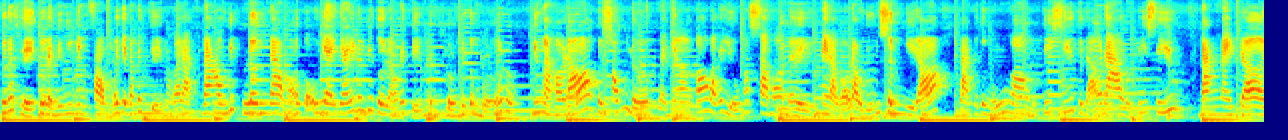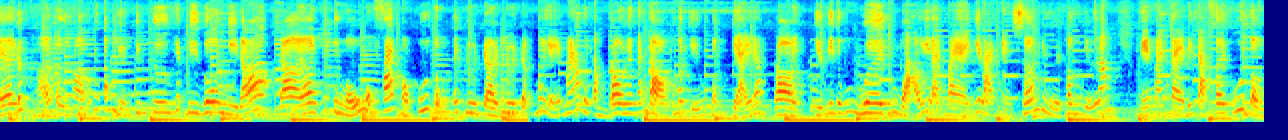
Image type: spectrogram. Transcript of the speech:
Tôi nói thiệt, tôi là nhân viên văn phòng, mới cho nó cái chuyện mà gọi là đau nhức lưng, đau mỏi cổ gai gáy đó với tôi là cái chuyện bình thường như cơm bữa luôn nhưng mà hồi đó tôi sống được là nhờ có ba cái vụ massage body, hay là gội đầu dưỡng sinh gì đó, làm cho tôi ngủ ngon một tí xíu, tôi đỡ đau được tí xíu. Đằng này trời ơi đứt hở từ hồi cái tấm niệm kim cương happy gold gì đó. Trời ơi, tôi ngủ một phát một cuối tuần tới trưa trời, trưa trực mới dậy máu tôi cầm roi lên đánh đòn, tôi mới chịu bật dậy đó rồi, nhiều khi tôi cũng quê, cũng quạo với bạn bè, với lại hàng xóm, với người thân dữ lắm. Hẹn bạn bè đi cà phê cuối tuần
